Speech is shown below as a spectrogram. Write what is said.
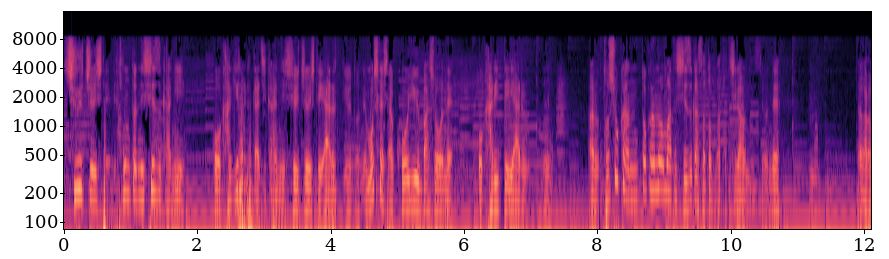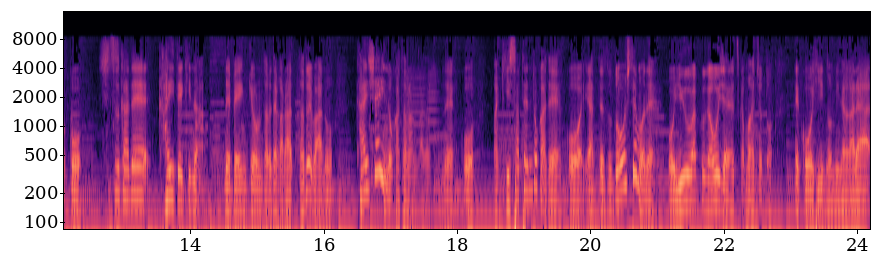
集中して、本当に静かに、こう、限られた時間に集中してやるっていうとね、もしかしたらこういう場所をね、こう借りてやる。うん。あの、図書館とかのまた静かさとまた違うんですよね。うん。だからこう、静かで快適な、ね、勉強のため、だから、例えばあの、会社員の方なんかだとね、こう、まあ、喫茶店とかでこうやってるとどうしてもね、こう誘惑が多いじゃないですか。まあちょっと、ね、コーヒー飲みながら、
